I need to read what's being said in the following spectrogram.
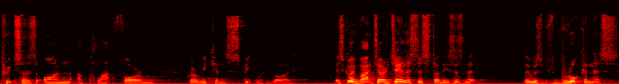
puts us on a platform where we can speak with God. It's going back to our Genesis studies, isn't it? There was brokenness,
